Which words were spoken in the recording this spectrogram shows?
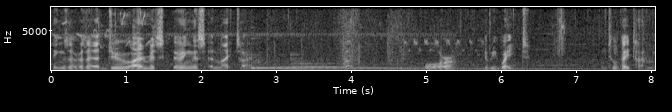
things over there. Do I risk doing this at night time? Or do we wait until daytime?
